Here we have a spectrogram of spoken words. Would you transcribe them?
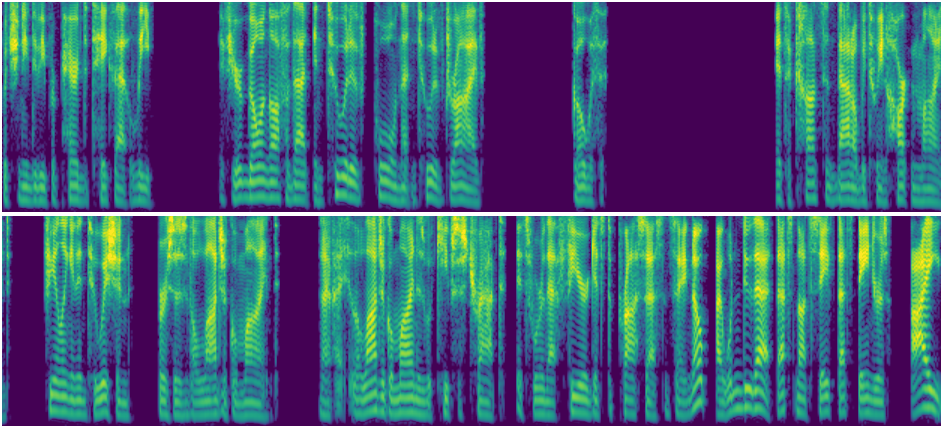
but you need to be prepared to take that leap if you're going off of that intuitive pull and that intuitive drive, go with it. It's a constant battle between heart and mind, feeling and intuition versus the logical mind. I, the logical mind is what keeps us trapped. It's where that fear gets to process and say, nope, I wouldn't do that. That's not safe. That's dangerous. I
